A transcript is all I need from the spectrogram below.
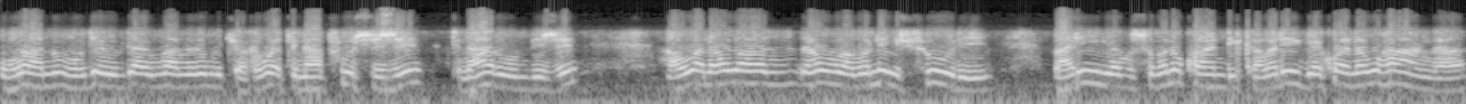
Umwana umubyeyi ubyaye umwana uri gutyo akavuga ati napfushije narumbije. Abo bana aho baboneye ishuri bariga gusoma no kwandika bariga ikoranabuhanga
